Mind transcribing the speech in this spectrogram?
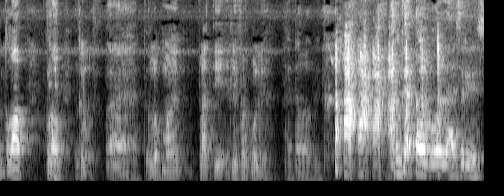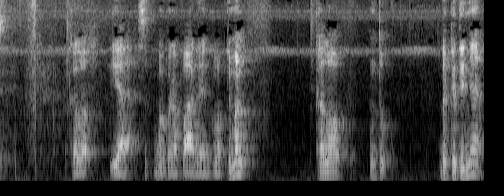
Klop, klop. klub Ah, tuh. klub mah pelatih Liverpool ya Nggak tahu aku itu. nggak tahu bola serius. kalau ya beberapa ada yang klub cuman kalau untuk deketinnya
